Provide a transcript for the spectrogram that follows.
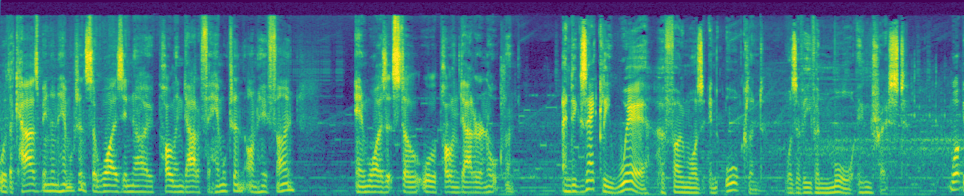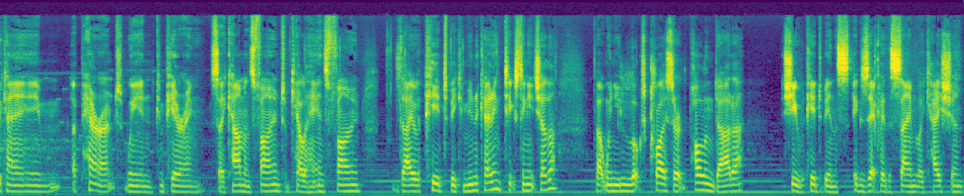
or the car's been in Hamilton, so why is there no polling data for Hamilton on her phone? And why is it still all the polling data in Auckland? And exactly where her phone was in Auckland was of even more interest. What became apparent when comparing, say, Carmen's phone to Callaghan's phone, they appeared to be communicating, texting each other, but when you looked closer at the polling data, she appeared to be in exactly the same location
